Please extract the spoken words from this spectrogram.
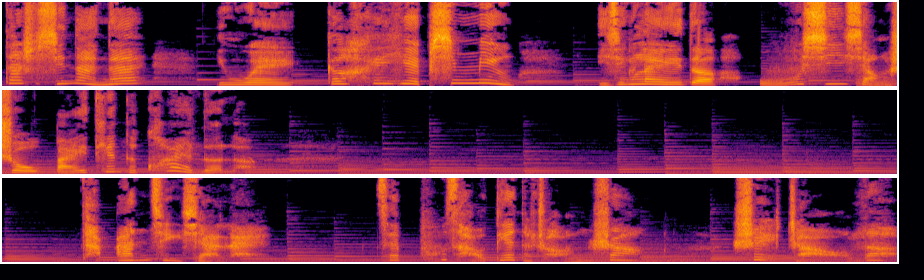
但是喜奶奶因为跟黑夜拼命，已经累得无心享受白天的快乐了。她安静下来，在铺草垫的床上睡着了。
